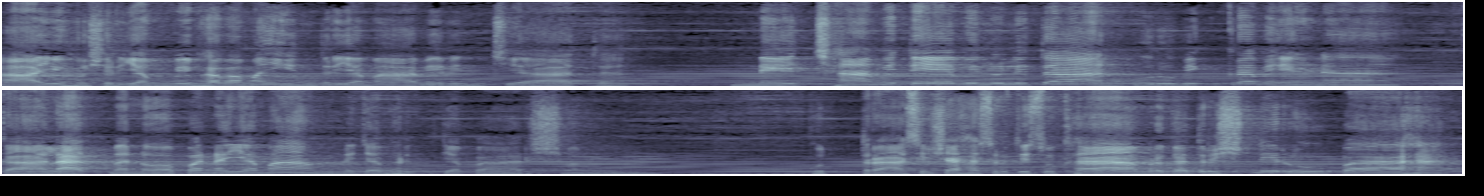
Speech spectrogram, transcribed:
आयुः श्रियं विभवमैन्द्रियमाविरिञ्च्यात् नेच्छामि ते विलुलितान् उरुविक्रमेण कालात्मनोपनय मां निजभृत्यपार्श्वम् कुत्राशिषः श्रुतिसुखा मृगतृष्णिरूपाः।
